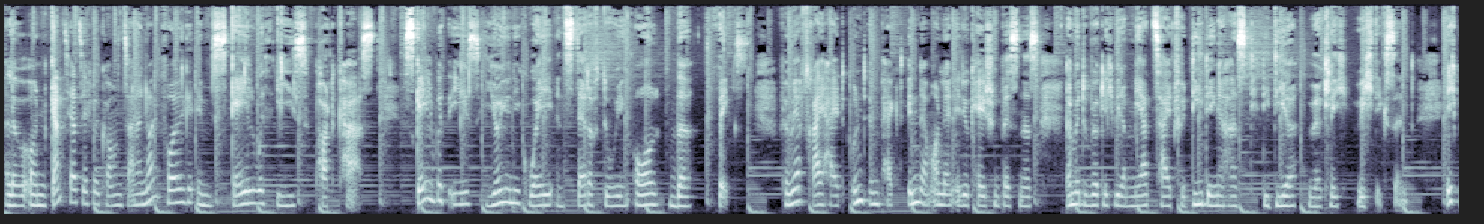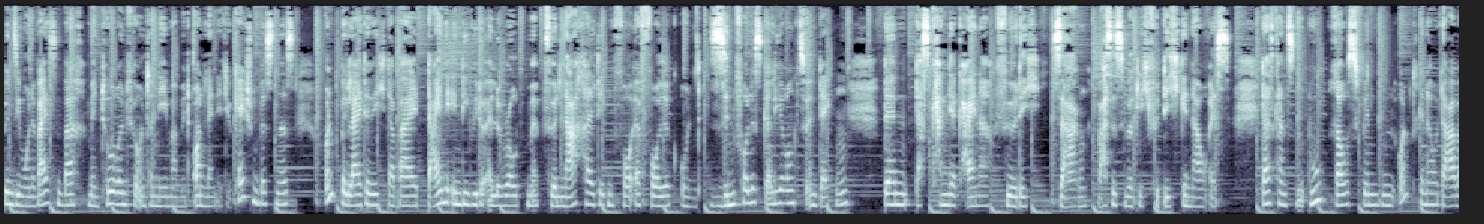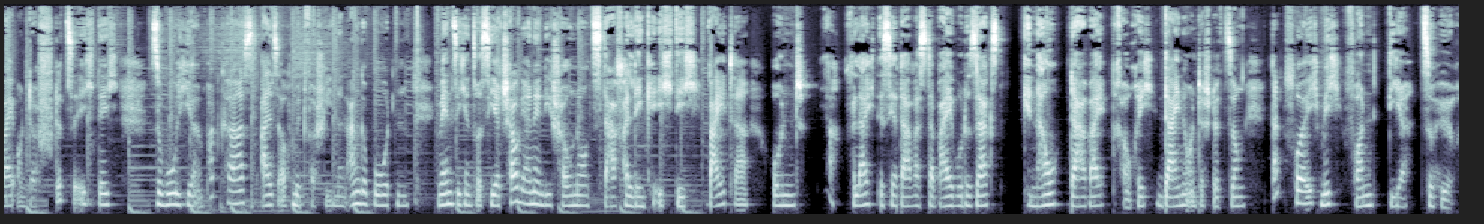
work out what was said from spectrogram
Hallo und ganz herzlich willkommen zu einer neuen Folge im Scale with Ease Podcast. Scale with Ease, your unique way instead of doing all the things für mehr Freiheit und Impact in deinem Online-Education-Business, damit du wirklich wieder mehr Zeit für die Dinge hast, die dir wirklich wichtig sind. Ich bin Simone Weißenbach, Mentorin für Unternehmer mit Online-Education-Business und begleite dich dabei, deine individuelle Roadmap für nachhaltigen Vorerfolg und sinnvolle Skalierung zu entdecken, denn das kann dir keiner für dich sagen, was es wirklich für dich genau ist. Das kannst nur du rausfinden und genau dabei unterstütze ich dich, sowohl hier im Podcast als auch mit verschiedenen Angeboten. Wenn sich interessiert, schau gerne in die Show Notes, da verlinke ich dich weiter und ja, vielleicht ist ja da was dabei, wo du sagst, genau dabei brauche ich deine Unterstützung. Dann freue ich mich von dir zu hören.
